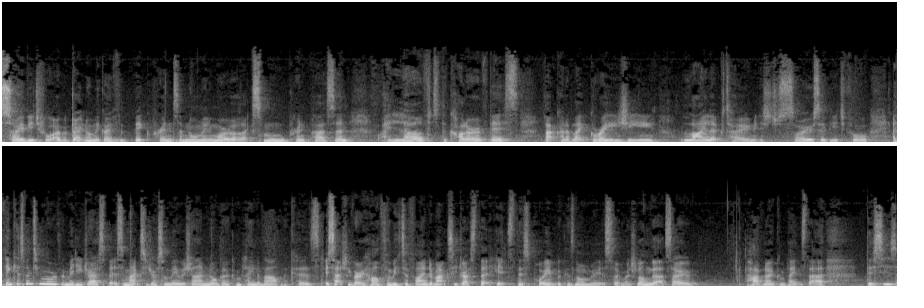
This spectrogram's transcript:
so beautiful. I don't normally go for big prints. I'm normally more of a like small print person. But I loved the colour of this. That kind of like greigey lilac tone. It's just so, so beautiful. I think it's meant to be more of a midi dress, but it's a maxi dress on me, which I'm not going to complain about because it's actually very hard for me to find a maxi dress that hits this point because normally it's so much longer. So I have no complaints there. This is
